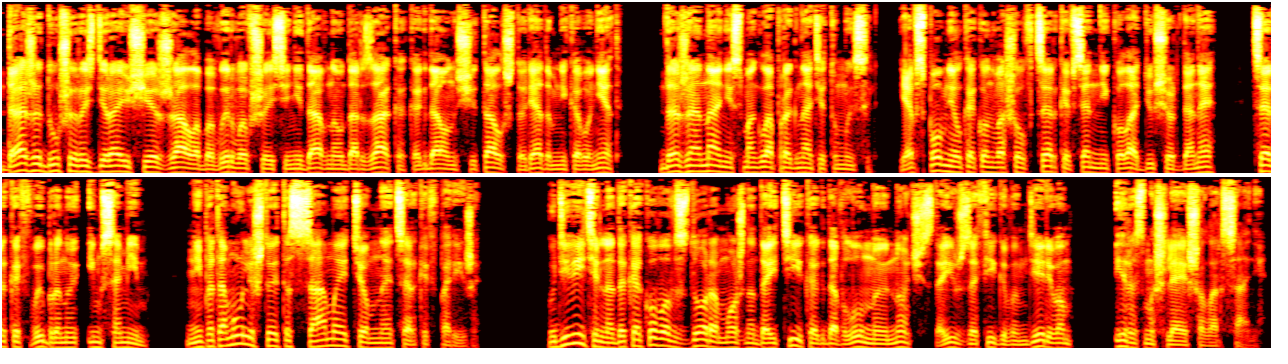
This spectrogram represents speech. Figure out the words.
Даже душераздирающая жалоба, вырвавшаяся недавно у Дарзака, когда он считал, что рядом никого нет, даже она не смогла прогнать эту мысль. Я вспомнил, как он вошел в церковь Сен-Никола-Дю-Шардане, церковь, выбранную им самим. Не потому ли, что это самая темная церковь в Париже? Удивительно, до какого вздора можно дойти, когда в лунную ночь стоишь за фиговым деревом и размышляешь о Ларсане.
